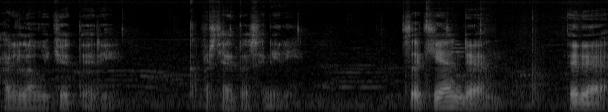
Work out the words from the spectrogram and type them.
adalah wujud dari kepercayaan itu sendiri. Sekian dan dadah.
